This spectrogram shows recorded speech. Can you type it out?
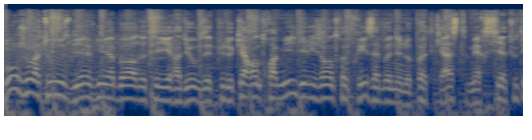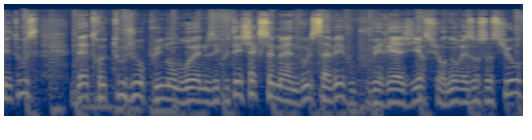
Bonjour à tous, bienvenue à bord de TI Radio. Vous êtes plus de 43 000 dirigeants d'entreprise abonnés à nos podcasts. Merci à toutes et tous d'être toujours plus nombreux à nous écouter chaque semaine. Vous le savez, vous pouvez réagir sur nos réseaux sociaux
